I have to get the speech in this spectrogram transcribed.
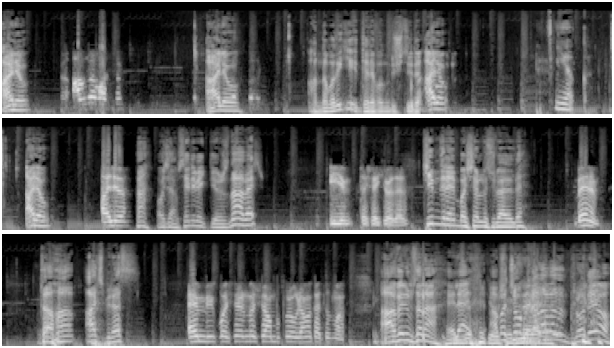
Alo. Alo. Anlamadı ki telefonun düştüğünü. Alo. Yok. Alo. Alo. Hah hocam seni bekliyoruz. Ne haber? İyiyim. Teşekkür ederim. Kimdir en başarılı sülalede? Benim. Tamam aç biraz. En büyük başarım da şu an bu programa katılmak. Aferin sana. Helal. Güzel, Ama çok üzere. kalamadın. Rodeo.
